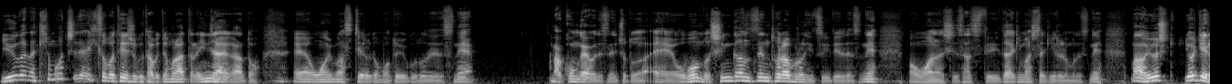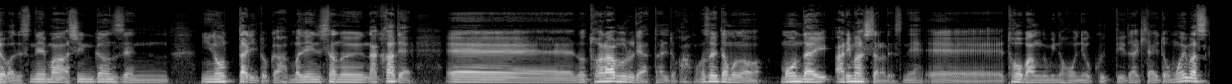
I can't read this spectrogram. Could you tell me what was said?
優雅な気持ちで焼きそば定食食べてもらったらいいんじゃないかなと、えー、思いますけれども、ということでですね。まあ、今回はですね、ちょっと、えー、お盆の新幹線トラブルについてですね、まあ、お話しさせていただきましたけれどもですね、まあ、よし、良ければですね、まあ、新幹線に乗ったりとか、まあ、電車の中で、えー、のトラブルであったりとか、まあ、そういったもの、問題ありましたらですね、えー、当番組の方に送っていただきたいと思います。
